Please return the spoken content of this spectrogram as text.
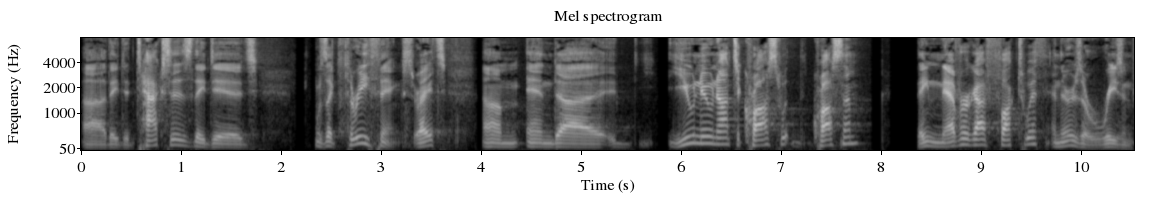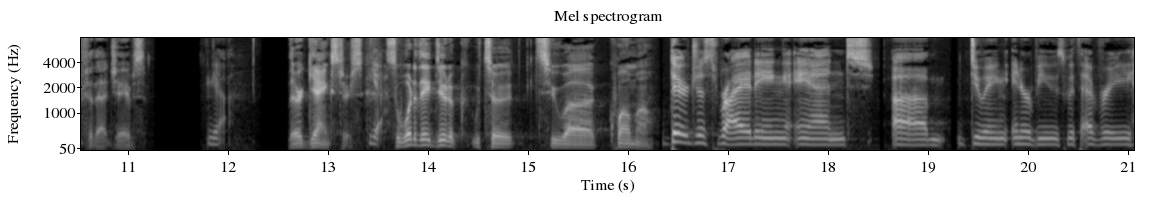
Uh, they did taxes. They did it was like three things, right? Um, and uh, you knew not to cross with, cross them. They never got fucked with, and there is a reason for that, James. yeah. They're gangsters. Yeah. So what did they do to to to uh, Cuomo? they're just rioting and um, doing interviews with every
